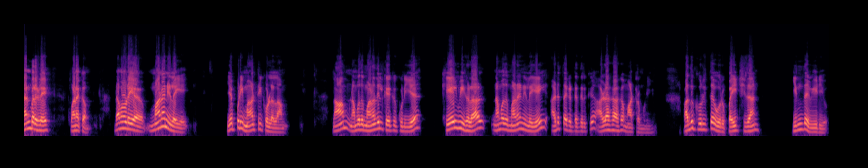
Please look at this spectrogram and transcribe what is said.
நண்பர்களே வணக்கம். நம்மளுடைய மனநிலையை எப்படி மாற்றிக்கொள்ளலாம்? நாம் நமது மனதில் கேட்கக்கூடிய கேள்விகளால் நமது மனநிலையை அடுத்த கட்டத்திற்கு அழகாக மாற்ற முடியும். அது குறித்த ஒரு பயிற்சி தான் இந்த வீடியோ.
